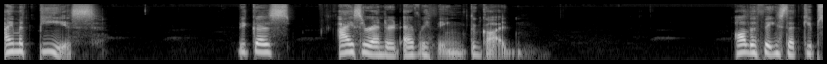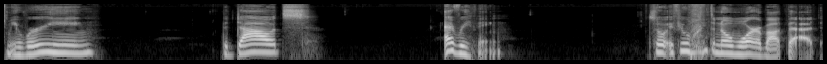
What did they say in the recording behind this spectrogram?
I'm at peace because I surrendered everything to God. All the things that keeps me worrying, the doubts, everything. So if you want to know more about that,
